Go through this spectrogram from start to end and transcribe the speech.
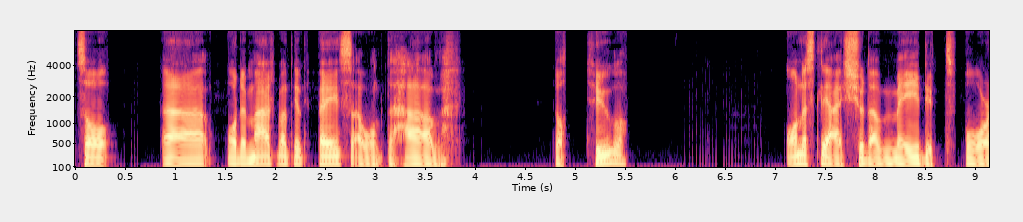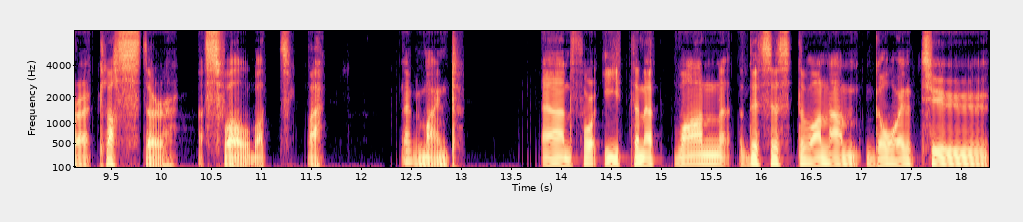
So uh, for the management interface, I want to have dot two. Honestly, I should have made it for a cluster as well, but never mind. And for Ethernet 1, this is the one I'm going to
